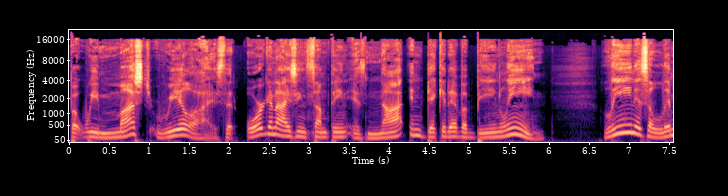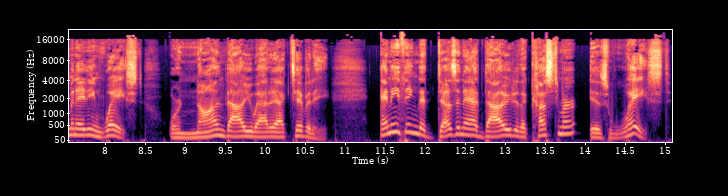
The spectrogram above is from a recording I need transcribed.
But we must realize that organizing something is not indicative of being lean. Lean is eliminating waste or non value added activity. Anything that doesn't add value to the customer is waste.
